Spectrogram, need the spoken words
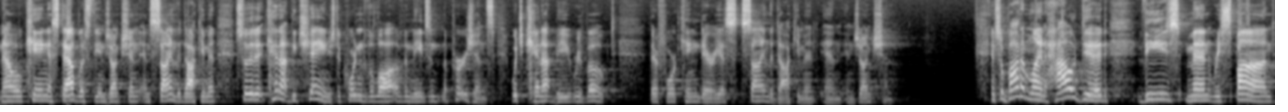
Now, O king, establish the injunction and sign the document so that it cannot be changed according to the law of the Medes and the Persians, which cannot be revoked. Therefore, King Darius signed the document and injunction. And so, bottom line, how did these men respond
